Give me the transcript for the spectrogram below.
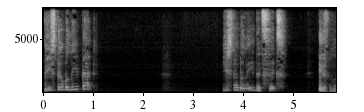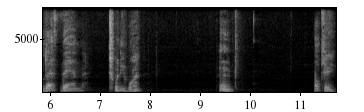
Do you still believe that? You still believe that 6 is less than 21? Hmm. Okay.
